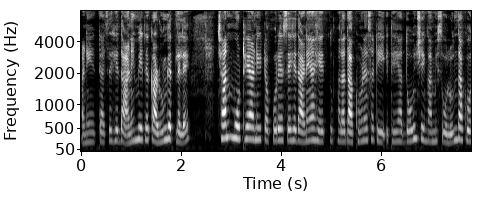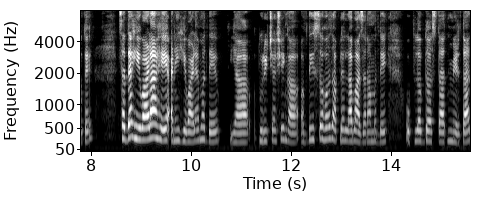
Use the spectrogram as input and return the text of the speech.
आणि त्याचे हे दाणे मी इथे काढून घेतलेले. आहे छान मोठे आणि टपोरे असे हे दाणे आहेत तुम्हाला दाखवण्यासाठी इथे ह्या दोन शेंगा मी सोलून दाखवते. सध्या हिवाळा आहे आणि हिवाळ्यामध्ये या तुरीच्या शेंगा अगदी सहज आपल्याला बाजारामध्ये उपलब्ध असतात मिळतात.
